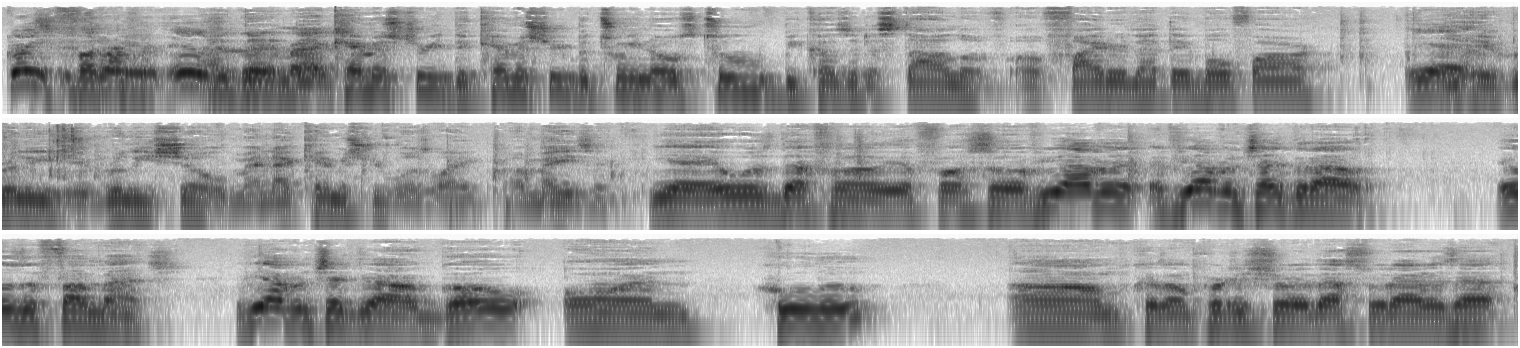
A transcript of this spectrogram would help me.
great It's- it's fucking. perfect. It was a That, great that, that match. chemistry, the chemistry between those two, because of the style of, of fighter that they both are, yeah, it really it really showed. Man, that chemistry was like amazing. Yeah, it was definitely a fun. So if you haven't if you haven't checked it out, it was a fun match. If you haven't checked it out, go on Hulu because I'm pretty sure that's where that is at,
